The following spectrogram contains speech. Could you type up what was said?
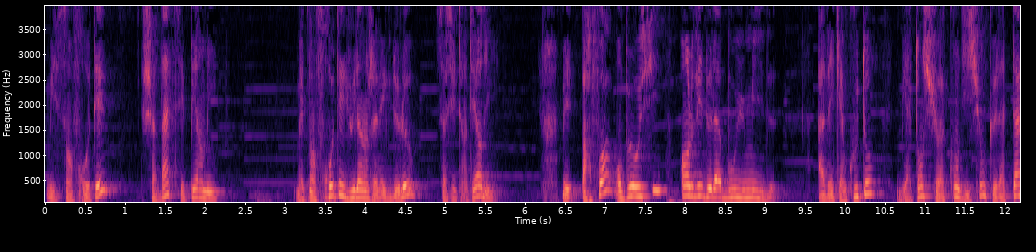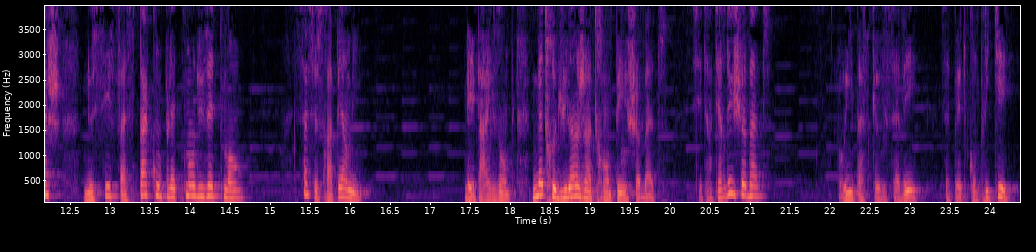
mais sans frotter, Shabbat c'est permis. Maintenant frotter du linge avec de l'eau, ça c'est interdit. Mais parfois, on peut aussi enlever de la boue humide avec un couteau, mais attention à condition que la tache ne s'efface pas complètement du vêtement. Ça, ce sera permis. Mais par exemple, mettre du linge à tremper Shabbat, c'est interdit Shabbat. Oui, parce que vous savez, ça peut être compliqué.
